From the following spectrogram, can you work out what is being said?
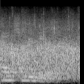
Thanks, everybody.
